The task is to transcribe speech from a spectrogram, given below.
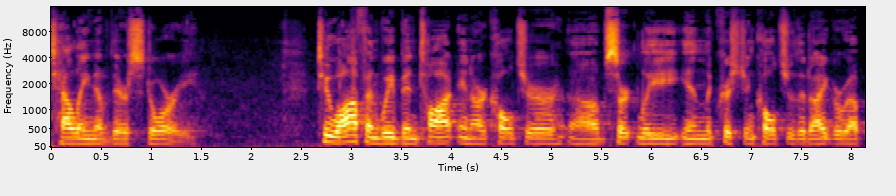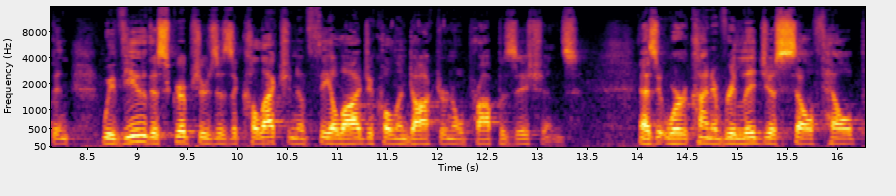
telling of their story. Too often, we've been taught in our culture, uh, certainly in the Christian culture that I grew up in, we view the scriptures as a collection of theological and doctrinal propositions, as it were, kind of religious self help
